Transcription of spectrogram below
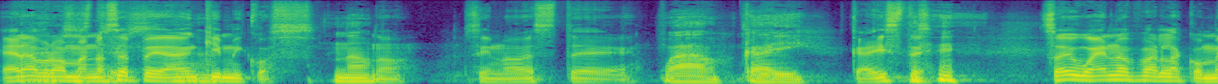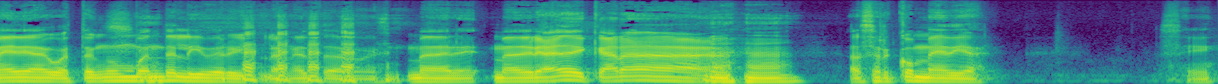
Era broma, no se pedían químicos. No. No, sino este. Wow, caí. Caíste. Soy bueno para la comedia, güey. Tengo un buen delivery, la neta, güey. Me, debería- me debería dedicar a, hacer comedia. Sí.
